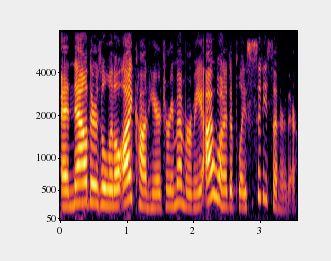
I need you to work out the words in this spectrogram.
And now there's a little icon here to remember me. I wanted to place a city center there.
